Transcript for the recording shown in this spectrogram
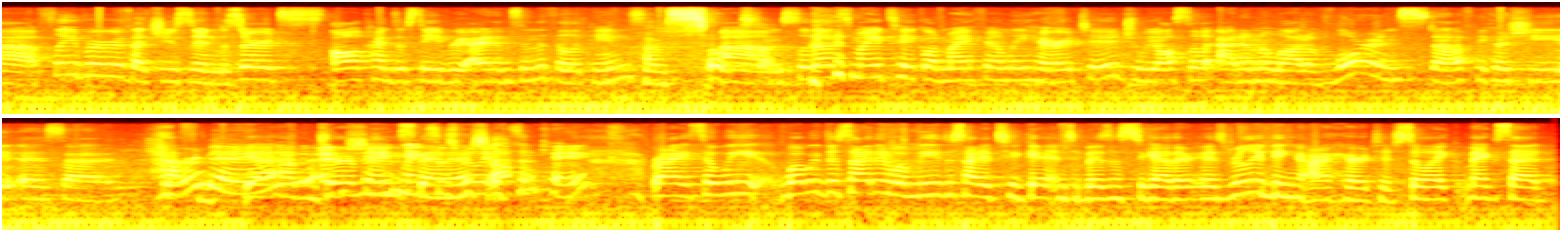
uh, flavor that's used in desserts, all kinds of savory items in the Philippines. I'm so um. So that's my take on my family heritage. We also add in a lot of Lauren's stuff because she is uh, Half- German. yeah, half and German, she makes Spanish. this really awesome cake. Right. So we what we've decided when we decided to get into business together is really being our heritage. So like Meg said,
